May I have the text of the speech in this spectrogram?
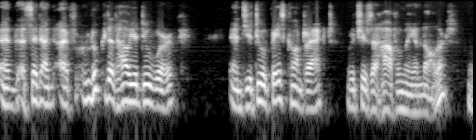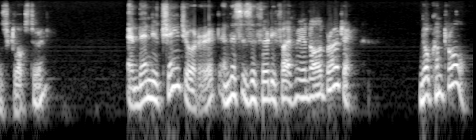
And I said, I, I've looked at how you do work, and you do a base contract, which is a half a million dollars, it was close to it and then you change order it, and this is a $35 million project. No control.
